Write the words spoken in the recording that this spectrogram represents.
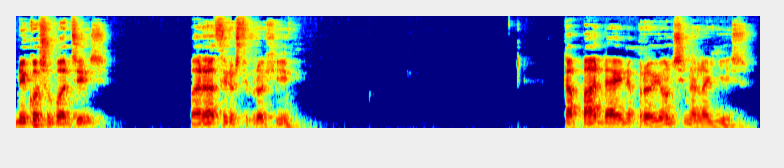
Νίκος Σουβατζής, παράθυρο στη βροχή. Τα πάντα είναι προϊόν συναλλαγής.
